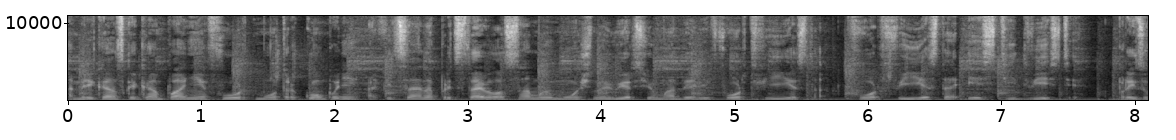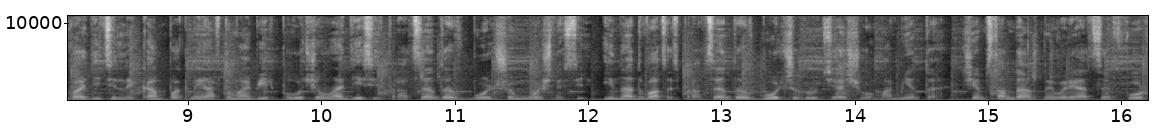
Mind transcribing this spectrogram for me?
Американская компания Ford Motor Company официально представила самую мощную версию модели Ford Fiesta – Ford Fiesta ST200. Производительный компактный автомобиль получил на 10% больше мощности и на 20% больше крутящего момента, чем стандартная вариация Ford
